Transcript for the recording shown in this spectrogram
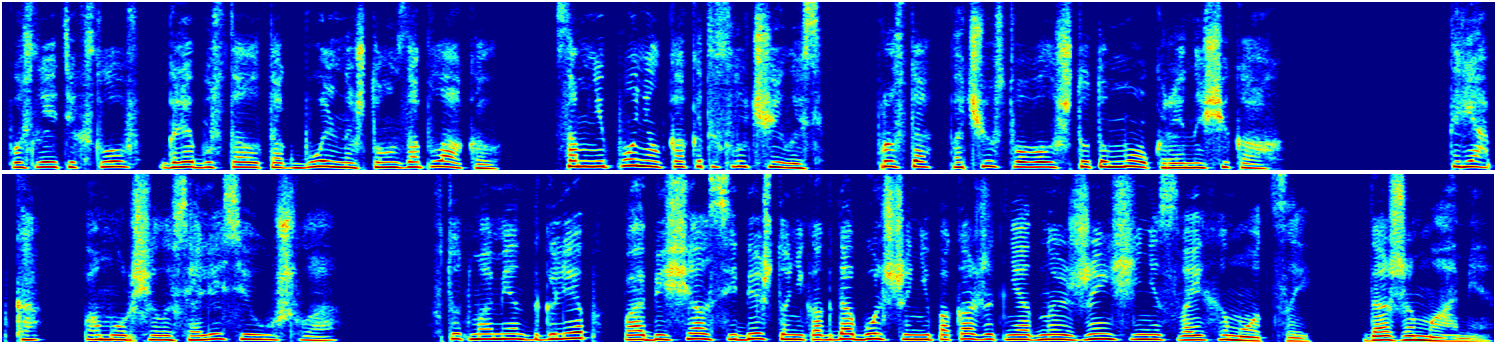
После этих слов Глебу стало так больно, что он заплакал. Сам не понял, как это случилось. Просто почувствовал что-то мокрое на щеках. «Тряпка!» — поморщилась Олеся и ушла. В тот момент Глеб пообещал себе, что никогда больше не покажет ни одной женщине своих эмоций, даже маме.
